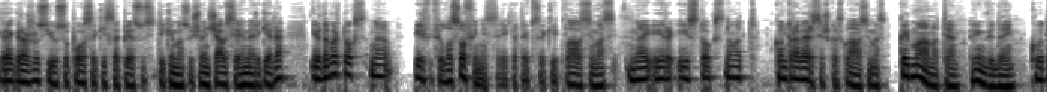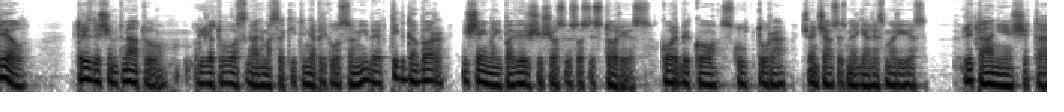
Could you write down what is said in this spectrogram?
Tikrai gražus jūsų posakis apie susitikimą su švenčiausiaja mergelė. Ir dabar toks, na, ir filosofinis, reikia taip sakyti, klausimas. Na ir jis toks, na, vat, kontroversiškas klausimas. Kaip manote, Rimvidai, kodėl 30 metų Lietuvos, galima sakyti, nepriklausomybė tik dabar išeina į paviršių šios visos istorijos. Korbiko skulptūra švenčiausios mergelės Marijos. litanija šita,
